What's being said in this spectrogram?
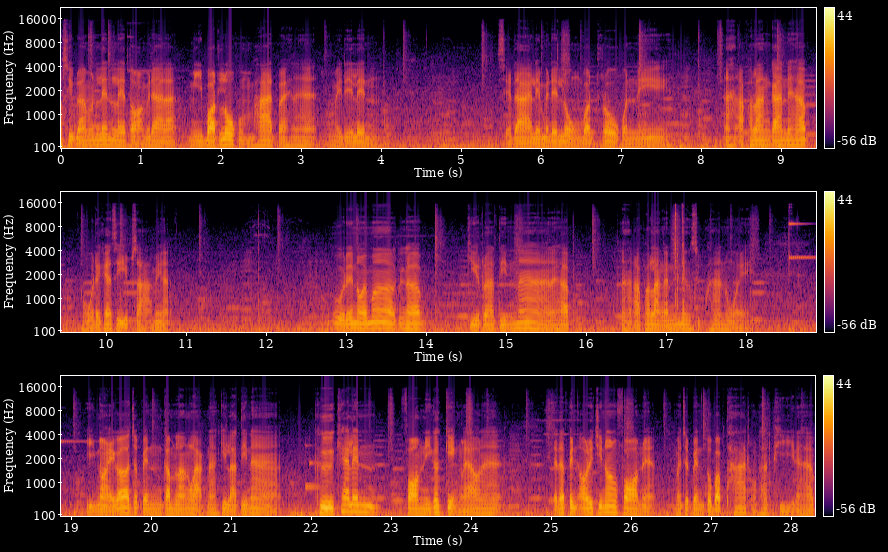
90 แล้วมันเล่นอะไรต่อไม่ได้แล้วมีบอทโลกผมพลาดไปนะฮะ ไม่ได้เล่น เสียดายเลยไม่ได้ลงบอทโลกวันนี้ อะอัพพลังกันนะครับโอ้โหได้แค่ 43เองอะโอ้โหได้น้อยมากนะครับกิราติน่านะครับ อะอัพพลังกันนิดนึง15 หน่วย อีกหน่อยก็จะเป็นกำลังหลักนะกิราติน่า คือแค่เล่นฟอร์มนี้ก็เก่งแล้วนะฮะแต่ถ้าเป็นออริจินอลฟอร์มเนี่ย มันจะเป็นตัวบัฟธาตุของธาตุผีนะครับ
